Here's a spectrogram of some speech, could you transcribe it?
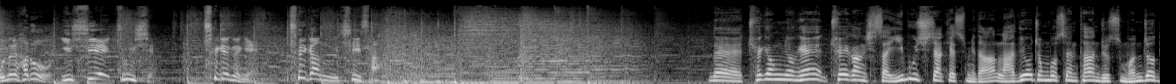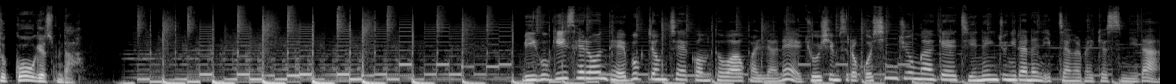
오늘 하루 이슈의 중심 최경영의 최강 시사. 네, 최경영의 최강 시사 2부 시작했습니다. 라디오 정보센터 뉴스 먼저 듣고 오겠습니다. 미국이 새로운 대북 정책 검토와 관련해 조심스럽고 신중하게 진행 중이라는 입장을 밝혔습니다.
